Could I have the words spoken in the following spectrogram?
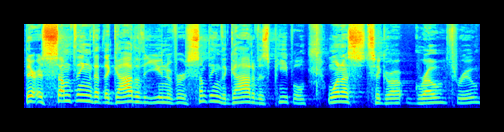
there is something that the God of the universe, something the God of his people want us to grow, grow through?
